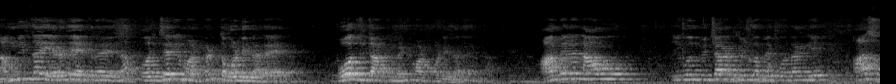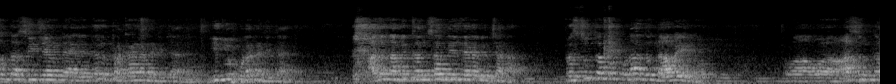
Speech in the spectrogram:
ನಮ್ಮಿಂದ ಎರಡು ಎಕರೆಯನ್ನ ಪರ್ಜರಿ ಮಾಡ್ಕೊಂಡು ತಗೊಂಡಿದ್ದಾರೆ. ಪೋಸ್ಟ್ ಡಾಕ್ಯುಮೆಂಟ್ ಮಾಡ್ಕೊಂಡಿದ್ದಾರೆ ಅಂತ. ಆಮೇಲೆ ನಾವು ಈ ಒಂದು ವಿಚಾರ ತಿಳ್ಕೊಬೇಕು ಅಂದಾಗಿ ಆ ಸ್ವಂತ ಸಿ ಜಿ ಎಂ ನ್ಯಾಯಾಲಯದಲ್ಲಿ ಪ್ರಕರಣ ನಡೀತಾ ಇದೆ. ಈಗಲೂ ಕೂಡ ನಡೀತಾ ಇದೆ. ಅದು ನಮಗೆ ಕನ್ಸರ್ನ್ ಇಲ್ಲದೆ ಇರೋ ವಿಚಾರ. ಪ್ರಸ್ತುತನೂ ಕೂಡ ಅದು ದಾವೆ ಇದೆ. ಹಾಸನದ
